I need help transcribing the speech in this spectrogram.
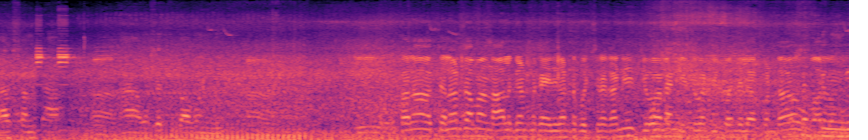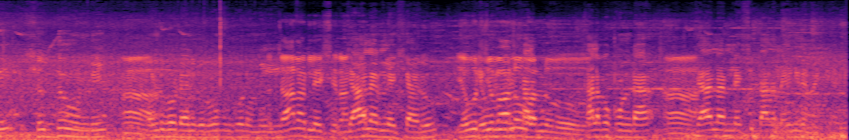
కాస్తంత వసతి బాగుంది. ఒకవేళ తెల్లారుజామున నాలుగు గంటలకు ఐదు గంటలకు వచ్చినా కానీ జీవాలకి ఎటువంటి ఇబ్బంది లేకుండా ఉంది షెడ్ ఉంది. వండుకోవడానికి రూములు కూడా ఉన్నాయి. జాలర్లు వేసిరా? జాలర్లు వేశారు. ఎవరి జీవాలు వాళ్ళు? కలపకుండా. జాలర్లు వేసి బాగా లైన్గా పెట్టారు.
